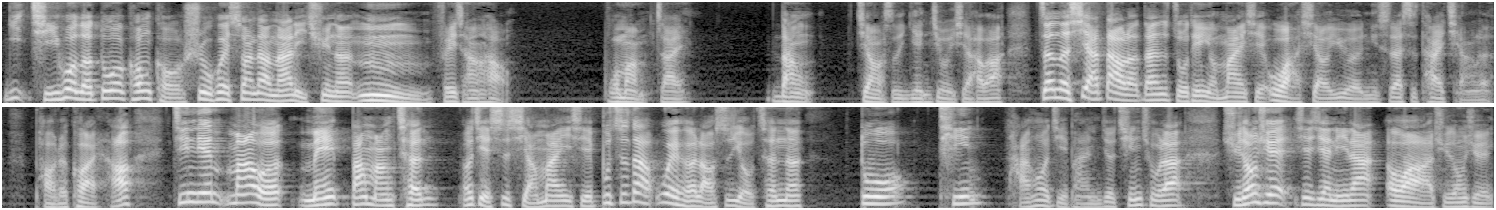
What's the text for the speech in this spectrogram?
一期货的多空口数会算到哪里去呢？嗯，非常好，我们在让姜老师研究一下，好吧？真的吓到了，但是昨天有卖一些，哇，小鱼儿你实在是太强了，跑得快。好，今天猫儿没帮忙撑，而且是小卖一些，不知道为何老师有撑呢？多听盘后解盘你就清楚了。许同学，谢谢你啦，哇，许同学。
